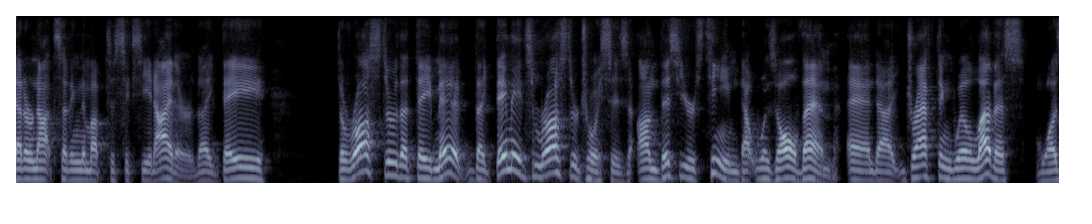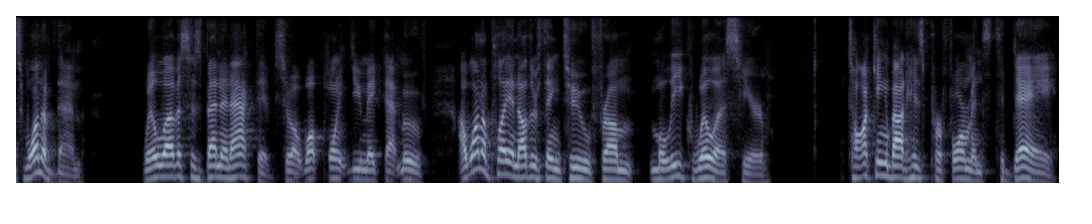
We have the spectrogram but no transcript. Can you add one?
that are not setting them up to succeed either. Like they, the roster that they made, like they made some roster choices on this year's team that was all them. And uh, drafting Will Levis was one of them. Will Levis has been inactive. So at what point do you make that move? I want to play another thing too from Malik Willis here, talking about his performance today.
